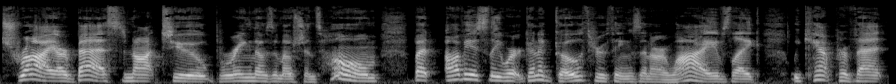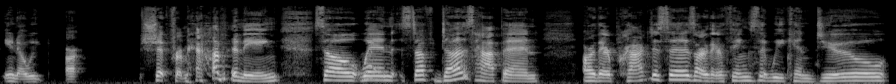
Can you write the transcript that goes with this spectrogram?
try our best not to bring those emotions home. But obviously, we're going to go through things in our lives. Like, we can't prevent, you know, we are shit from happening. So when stuff does happen, are there practices? Are there things that we can do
